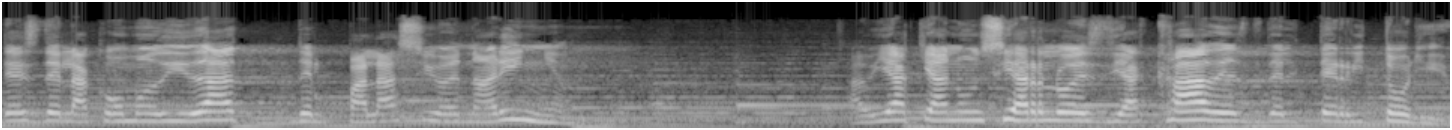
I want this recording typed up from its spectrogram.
desde la comodidad del Palacio de Nariño. Había que anunciarlo desde acá, desde el territorio.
